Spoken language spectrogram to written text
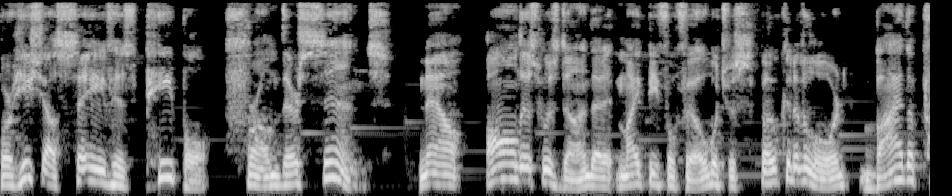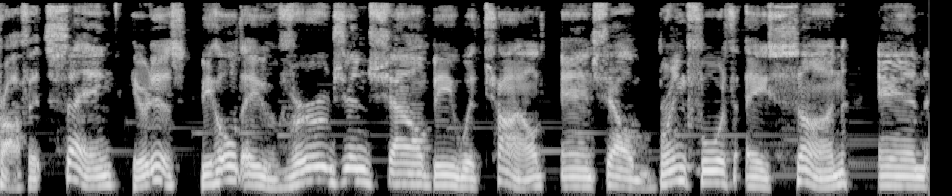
for he shall save his people from their sins. Now, all this was done that it might be fulfilled, which was spoken of the Lord by the prophet, saying, Here it is, Behold, a virgin shall be with child, and shall bring forth a son, and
